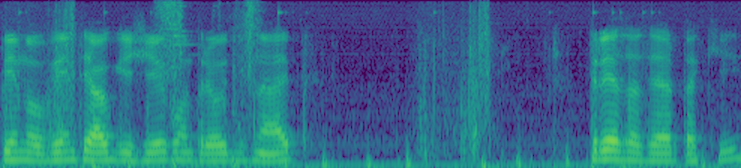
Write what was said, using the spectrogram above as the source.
P90 e AUG contra eu de Sniper. 3 a 0 tá aqui.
